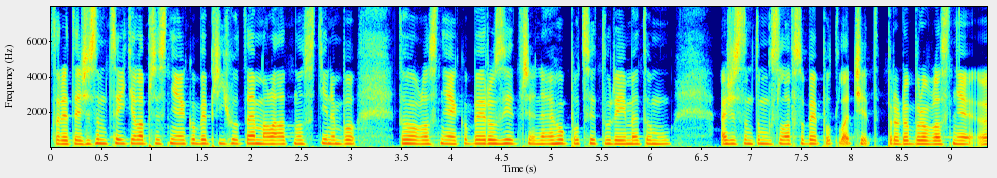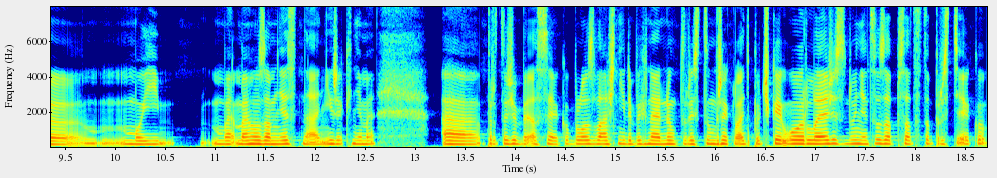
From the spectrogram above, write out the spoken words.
To, že jsem cítila přesně jakoby příchod té malátnosti nebo toho vlastně jakoby rozjitřeného pocitu, dejme tomu, a že jsem to musela v sobě potlačit pro dobro vlastně uh, mojí, mého zaměstnání, řekněme. A protože by asi jako bylo zvláštní, kdybych najednou turistům řekla, ať počkej u Orle, že si jdu něco zapsat, to prostě jako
